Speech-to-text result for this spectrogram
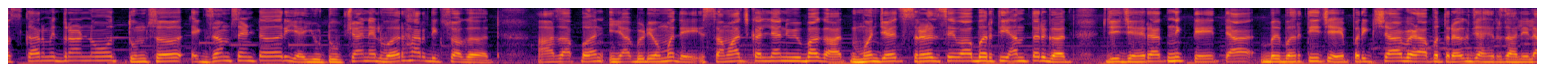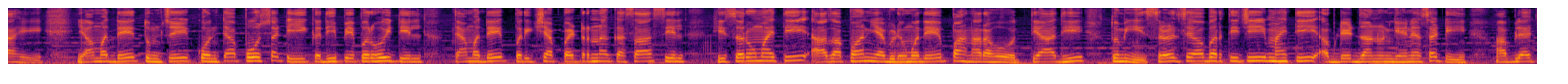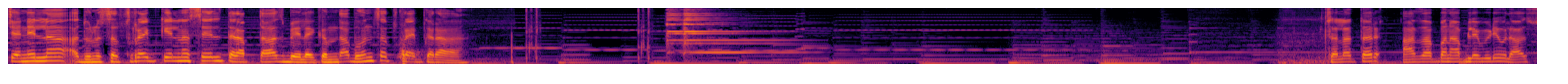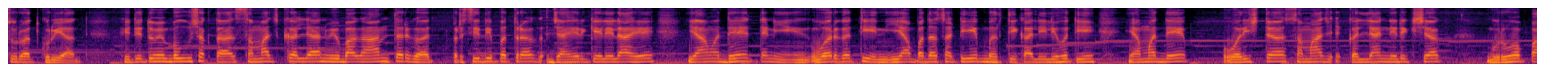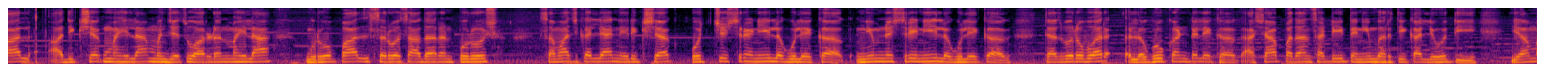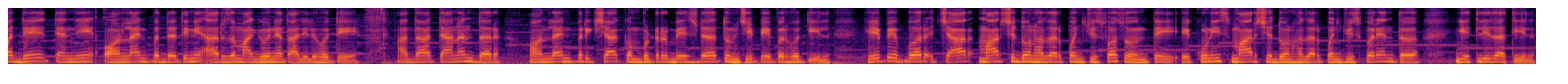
नमस्कार मित्रांनो तुमचं एक्झाम सेंटर या यूट्यूब चॅनेलवर हार्दिक स्वागत. आज आपण या व्हिडिओमध्ये समाज कल्याण विभागात म्हणजेच सरळ सेवा भरती अंतर्गत जी जाहिरात निघते त्या ब- भरतीचे परीक्षा वेळापत्रक जाहीर झालेलं आहे. यामध्ये तुमचे कोणत्या पोस्टसाठी कधी पेपर होतील त्यामध्ये परीक्षा पॅटर्न कसा असेल ही सर्व माहिती आज आपण या व्हिडिओमध्ये पाहणार आहोत. त्याआधी तुम्ही सरळ सेवा भरतीची माहिती अपडेट जाणून घेण्यासाठी आपल्या चॅनेलला अजून सबस्क्राईब केलं नसेल तर आत्ताच बेलायकन दाबून सबस्क्राईब करा. चला तर आज आपण आपल्या व्हिडिओला सुरुवात करूयात. इथे तुम्ही बघू शकता समाज कल्याण विभागाअंतर्गत प्रसिद्धीपत्रक जाहीर केलेलं आहे. यामध्ये त्यांनी वर्ग तीन या पदासाठी भरती काढलेली होती. यामध्ये वरिष्ठ समाज कल्याण निरीक्षक गृहपाल अधीक्षक महिला म्हणजेच वार्डन महिला गृहपाल सर्वसाधारण पुरुष समाज कल्याण निरीक्षक उच्च श्रेणी लघुलेखक निम्नश्रेणी लघुलेखक त्याचबरोबर लघुकंठलेखक अशा पदांसाठी त्यांनी भरती काढली होती. यामध्ये त्यांनी ऑनलाईन पद्धतीने अर्ज मागविण्यात आलेले होते. आता त्यानंतर ऑनलाईन परीक्षा कम्प्युटर बेस्ड तुमचे पेपर होतील. हे पेपर चार मार्च दोन हजार पंचवीसपासून ते एकोणीस मार्च दोन हजार पंचवीसपर्यंत घेतली जातील.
